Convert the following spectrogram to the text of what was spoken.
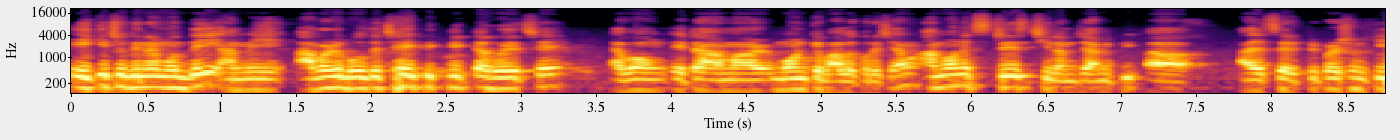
এই কিছুদিনের মধ্যেই আমি আবারও বলতে চাই পিকনিকটা হয়েছে এবং এটা আমার মনকে ভালো করেছে এবং আমি অনেক স্ট্রেস ছিলাম যে আমি আইএলস এর প্রিপারেশন কি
